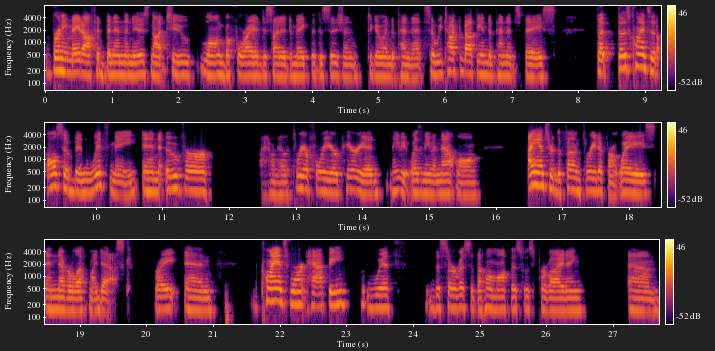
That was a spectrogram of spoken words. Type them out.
Bernie Madoff had been in the news not too long before I had decided to make the decision to go independent. So we talked about the independent space, but those clients had also been with me in over I don't know, three or four year period, maybe it wasn't even that long, I answered the phone three different ways and never left my desk. Right. And clients weren't happy with the service that the home office was providing. Um,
